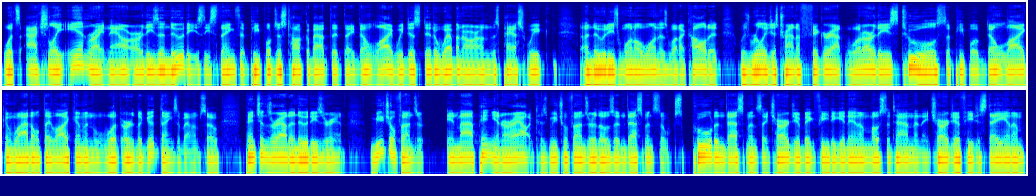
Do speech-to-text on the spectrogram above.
What's actually in right now are these annuities these things that people just talk about that they don't like. We just did a webinar on this past week. Annuities 101 is what i called it was really just trying to figure out what are these tools that people don't like and why don't they like them and what are the good things about them. So pensions are out annuities are in. Mutual funds are in my opinion, are out because mutual funds are those investments, those pooled investments. They charge you a big fee to get in them most of the time, then they charge you a fee to stay in them,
